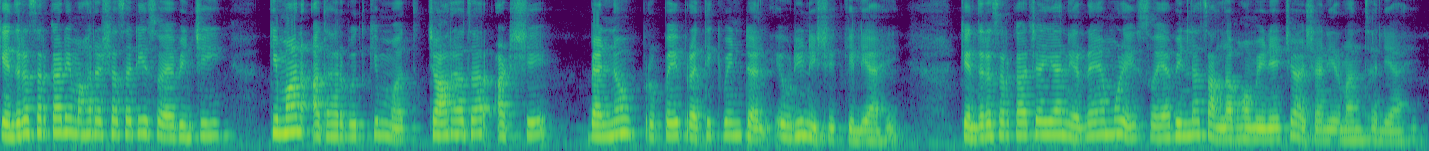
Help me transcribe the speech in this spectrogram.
केंद्र सरकारने महाराष्ट्रासाठी सोयाबीनची किमान आधारभूत किंमत चार हजार आठशे ब्याण्णव रुपये प्रति क्विंटल एवढी निश्चित केली आहे. केंद्र सरकारच्या या निर्णयामुळे सोयाबीनला चांगला भाव मिळण्याची आशा निर्माण झाली आहे.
